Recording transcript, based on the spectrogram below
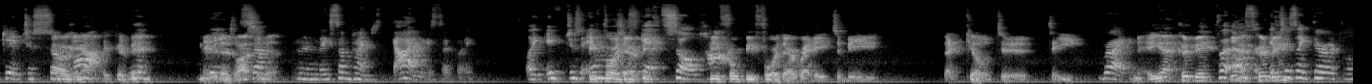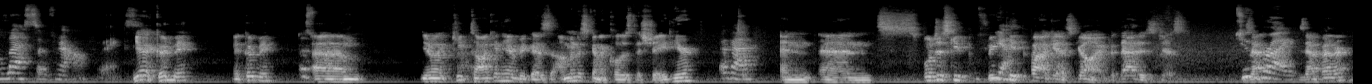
get just so oh hot, yeah, it could be. Maybe they there's less some- of it Then they sometimes die, basically. Like if just Before animals get so hot, before before they're ready to be like killed to to eat. right? Yeah, it could be. But yeah, it also, could it's be. just like there are less of now things. Yeah, it could be. It could be. Um, you know, I keep talking here because I'm just going to close the shade here, okay. and and we'll just keep we Yeah. keep the podcast going. But that is just Too is that, bright. Is that better?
